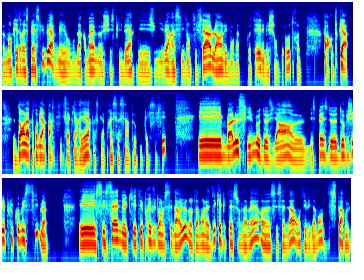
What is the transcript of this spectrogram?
manquer de respect à Spielberg, mais on a quand même chez Spielberg des univers assez identifiables, hein, les bons d'un côté, les méchants de l'autre. Enfin, en tout cas, dans la première partie de sa carrière, parce qu'après, ça s'est un peu complexifié. Et bah, le film devient une espèce d'objet plus comestible et ces scènes qui étaient prévues dans le scénario, notamment la décapitation de la mère, euh, ces scènes-là ont évidemment disparu.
